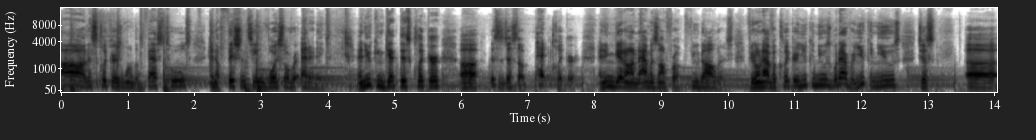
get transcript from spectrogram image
Ah, this clicker is one of the best tools in efficiency in voiceover editing. And you can get this clicker, uh, this is just a pet clicker, and you can get it on Amazon for a few dollars. If you don't have a clicker, you can use whatever. You can use just uh,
